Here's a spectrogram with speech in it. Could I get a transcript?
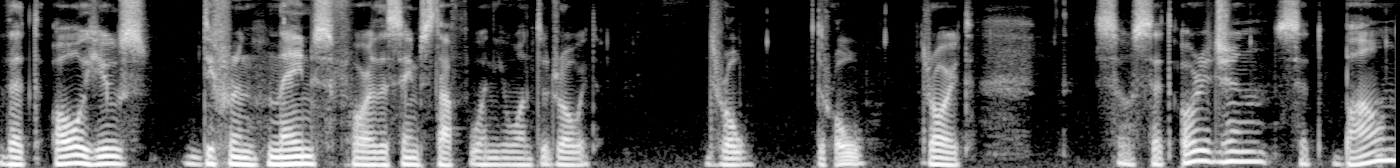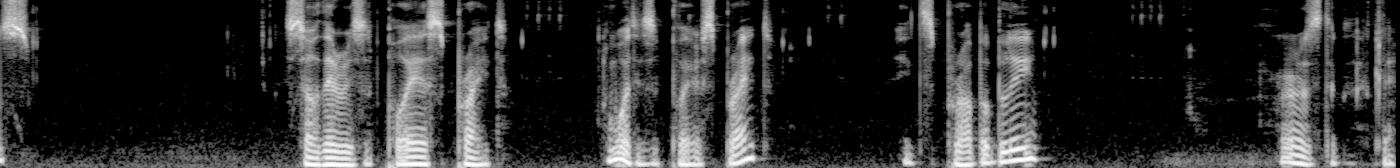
that all use different names for the same stuff when you want to draw it draw, draw, draw it. So set origin, set bounds. So there is a player sprite. What is a player sprite? It's probably, where is it exactly?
